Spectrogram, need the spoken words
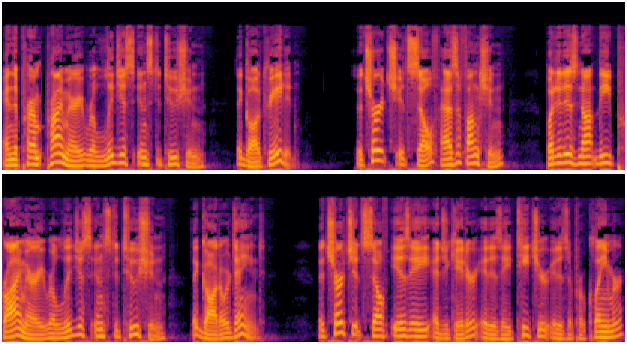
and the prim- primary religious institution that God created. The church itself has a function, but it is not the primary religious institution that God ordained. The church itself is a educator, it is a teacher, it is a proclaimer.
